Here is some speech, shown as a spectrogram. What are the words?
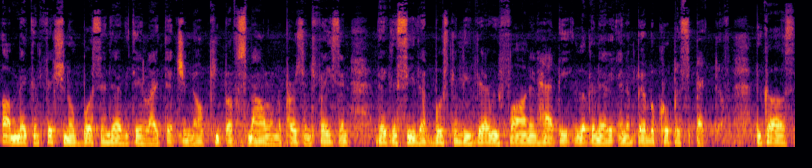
Uh, making fictional books and everything like that, you know, keep a smile on the person's face and they can see that books can be very fun and happy looking at it in a biblical perspective because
